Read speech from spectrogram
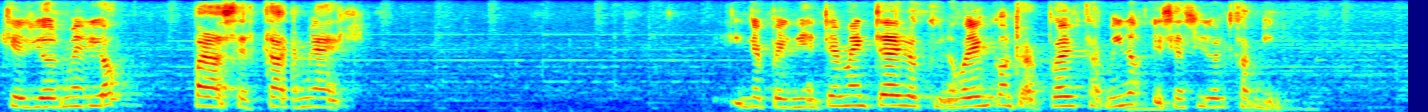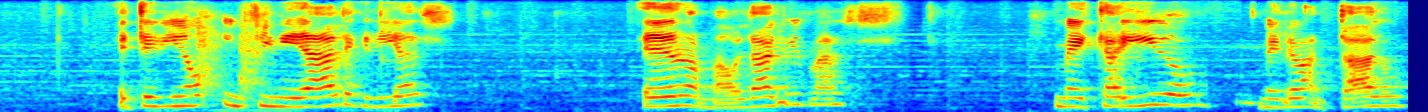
que Dios me dio para acercarme a Él. Independientemente de lo que uno vaya a encontrar por el camino, ese ha sido el camino. He tenido infinidad de alegrías, he derramado lágrimas, me he caído, me he levantado,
